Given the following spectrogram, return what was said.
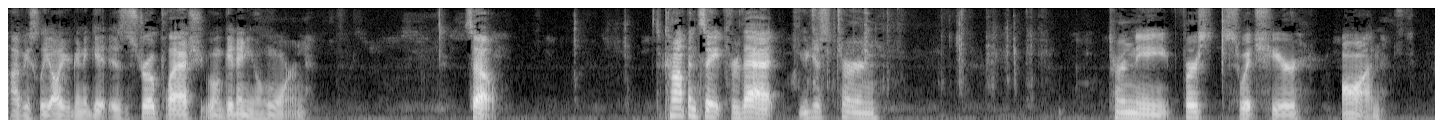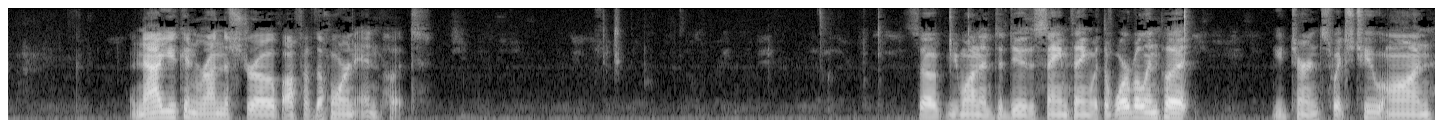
obviously all you're going to get is a strobe flash. You won't get any horn. So, compensate for that, you just turn turn the first switch here on. now you can run the strobe off of the horn input. So if you wanted to do the same thing with the warble input, you turn switch 2 on,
